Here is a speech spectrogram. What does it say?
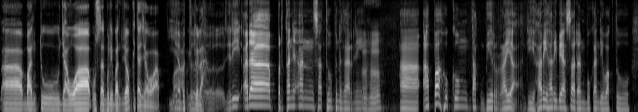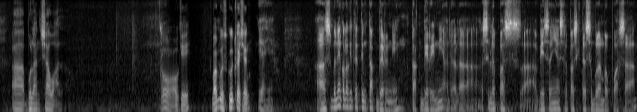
uh, bantu jawab, Ustaz boleh bantu jawab, kita jawab. Ya Ah, betul. Begitulah. Jadi ada pertanyaan satu pendengar ni. Mhm. Uh, apa hukum takbir raya di hari-hari biasa dan bukan di waktu uh, bulan Syawal? Oh, okey. Bagus, good question. Ya ya. Uh, sebenarnya kalau kita tengok takbir ini, takbir ini adalah selepas uh, biasanya selepas kita sebulan berpuasa,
